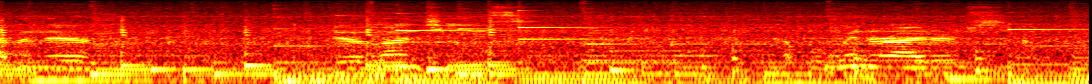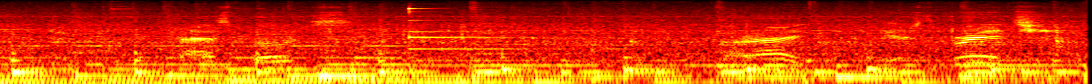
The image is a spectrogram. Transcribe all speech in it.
having their their lunches. A couple wind riders, fast boats. All right, here's the bridge.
